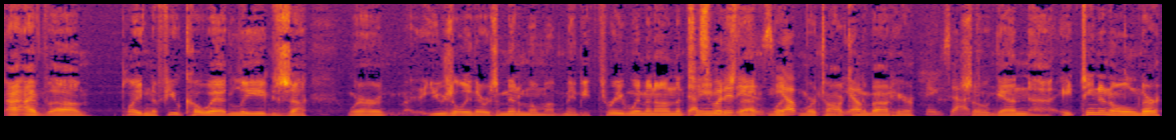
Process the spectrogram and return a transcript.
I, have uh, played in a few co-ed leagues. Uh, where usually there's a minimum of maybe three women on the That's team. What is that is. what yep. we're talking yep. about here? Exactly. So again, uh, 18 and older.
